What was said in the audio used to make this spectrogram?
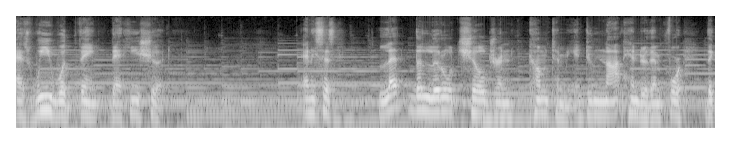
as we would think that he should and he says let the little children come to me and do not hinder them for the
